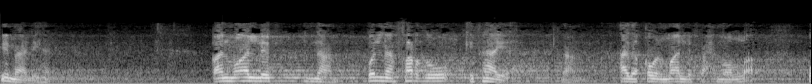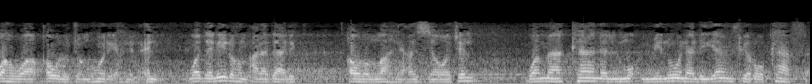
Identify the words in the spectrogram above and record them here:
بمالها. قال المؤلف نعم. قلنا فرض كفاية. نعم. هذا قول المؤلف رحمه الله وهو قول جمهور أهل العلم ودليلهم على ذلك قول الله عز وجل وما كان المؤمنون لينفروا كافة.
